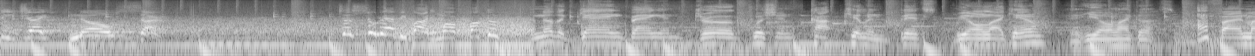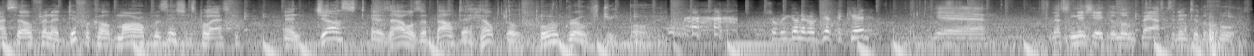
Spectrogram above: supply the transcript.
CJ. No, sir. Just shoot everybody, motherfucker. Another gang banging, drug pushing, cop killing bitch. We don't like him, and he don't like us. I find myself in a difficult moral position, Pulaski. And just as I was about to help those poor Grove Street boys. So we gonna go get the kid? Yeah, let's initiate the little bastard into the force.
